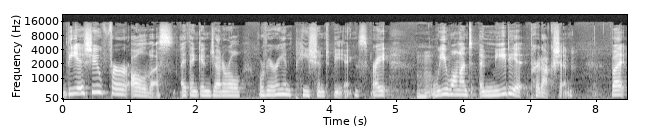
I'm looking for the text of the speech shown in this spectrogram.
the issue for all of us, I think in general, we're very impatient beings, right? Mm-hmm. We want immediate production. But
